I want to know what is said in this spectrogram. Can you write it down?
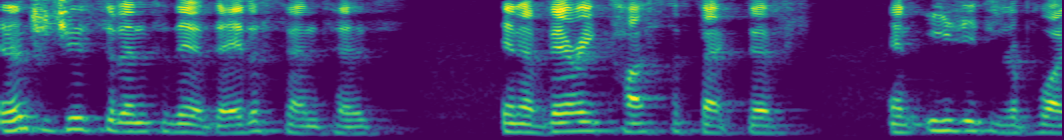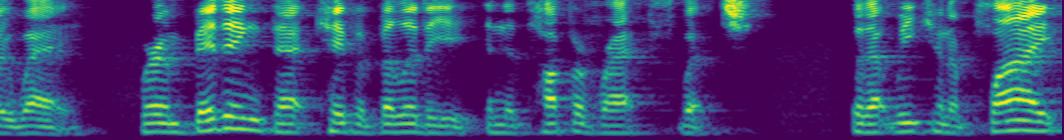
and introduce it into their data centers in a very cost-effective and easy to deploy way. We're embedding that capability in the top of rack switch so that we can apply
